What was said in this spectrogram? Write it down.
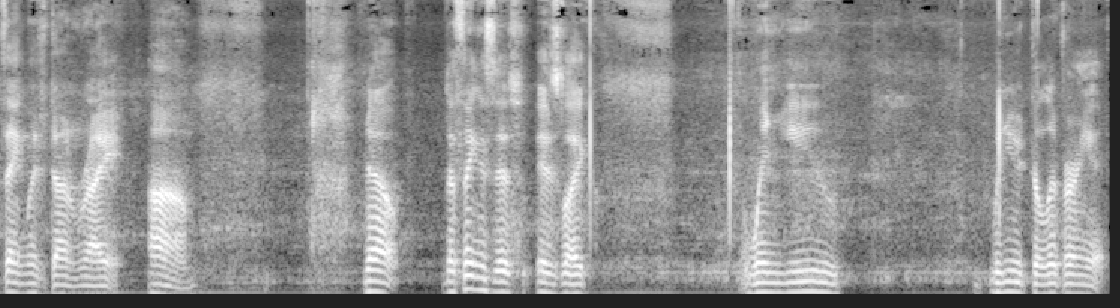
thing was done right. Um, now, the thing is this is like when you when you're delivering it,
